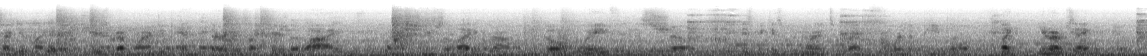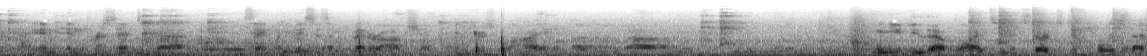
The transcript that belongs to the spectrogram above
Second, like here's what I want to do, and third is like here's why I'm gonna change the lighting around and go away from this show. Is because we wanted to win for the people. Like you know what I'm saying? And and presenting that and saying like this is a better option, and here's why. Uh, when you do that why too, it starts to force that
